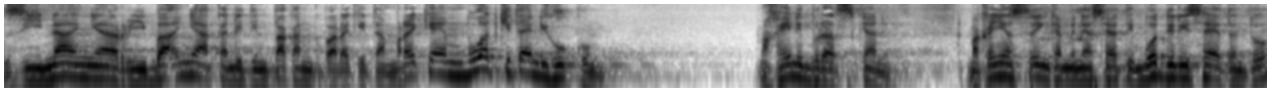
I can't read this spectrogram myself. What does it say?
zinanya, ribanya akan ditimpakan kepada kita. Mereka yang buat kita yang dihukum. Maka ini berat sekali. Makanya sering kami nasihati buat diri saya tentu,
